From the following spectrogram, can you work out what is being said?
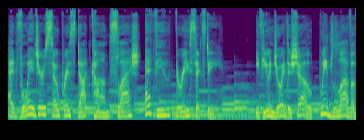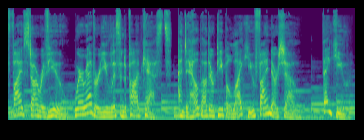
at voyagersopris.com slash edview360. If you enjoyed the show, we'd love a five star review wherever you listen to podcasts and to help other people like you find our show. Thank you.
